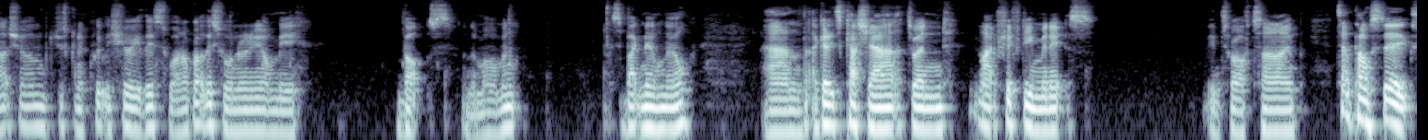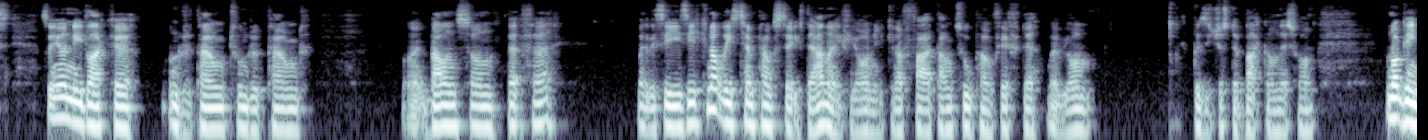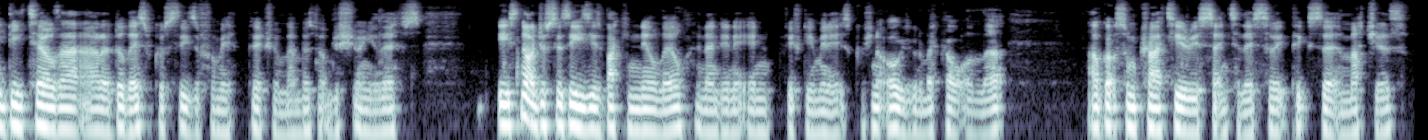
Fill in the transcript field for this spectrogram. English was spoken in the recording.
So I'm just going to quickly show you this one. I've got this one running on my bots at the moment. It's back nil nil, and I get it to cash out to end like 15 minutes into half time. Ten pound stakes, so you only need like a hundred pound, two hundred pound like balance on Betfair. Make this easy. You can knock these ten pound stakes down if you want. You can have five pound, two pound fifty, whatever you want, because it's just a back on this one. I'm not getting details out how to do this because these are for my Patreon members, but I'm just showing you this. It's not just as easy as backing nil nil and ending it in 15 minutes because you're not always going to make out on that. I've got some criteria set into this so it picks certain matches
